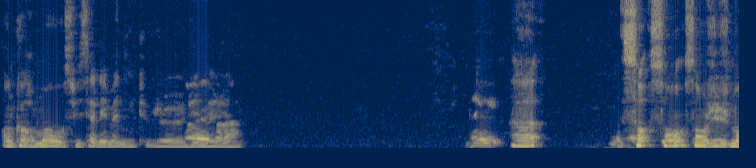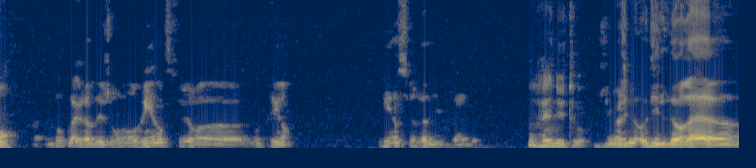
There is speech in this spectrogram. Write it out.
encore moins en Suisse alémanique, je Ouais, voilà. Eh oui. Euh, Donc, sans, sans, sans jugement. donc la grève des journaux, rien sur donc rien. Rien sur Dead. Rien du tout. J'imagine Odile de Ray euh,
